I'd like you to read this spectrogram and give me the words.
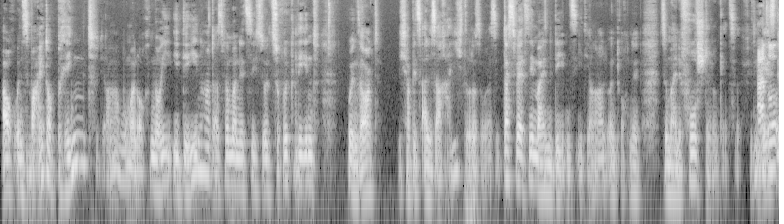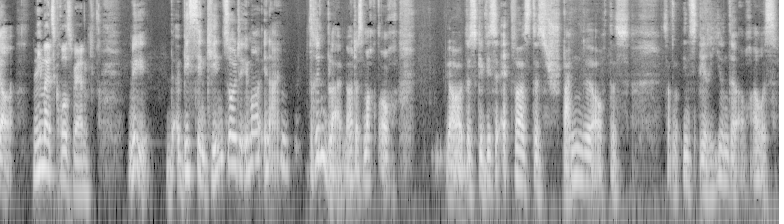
auch uns weiterbringt, ja, wo man auch neue Ideen hat, als wenn man jetzt sich so zurücklehnt und sagt, ich habe jetzt alles erreicht oder so. Also das wäre jetzt nicht mein Lebensideal und auch eine, so meine Vorstellung jetzt für die also. Niemals groß werden. Nee, ein bisschen Kind sollte immer in einem drin bleiben. Ja, das macht auch ja das gewisse Etwas, das Spannende, auch das sagen wir, Inspirierende auch aus.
